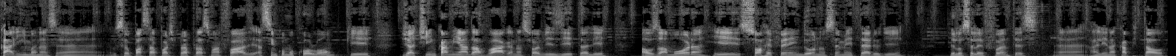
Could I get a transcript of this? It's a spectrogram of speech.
carimba né, o seu passaporte para a próxima fase, assim como o Colom, que já tinha encaminhado a vaga na sua visita ali ao Zamora e só referendou no cemitério de, de Los Elefantes, é, ali na capital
